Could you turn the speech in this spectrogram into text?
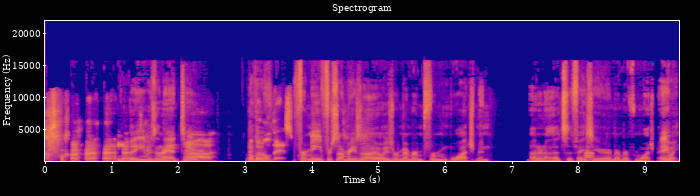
but he was in that too. Uh, the good Although- old days. for me, for some reason, I always remember him from Watchmen. I don't know. That's the face Huh. here. I remember from Watchmen. Anyway,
